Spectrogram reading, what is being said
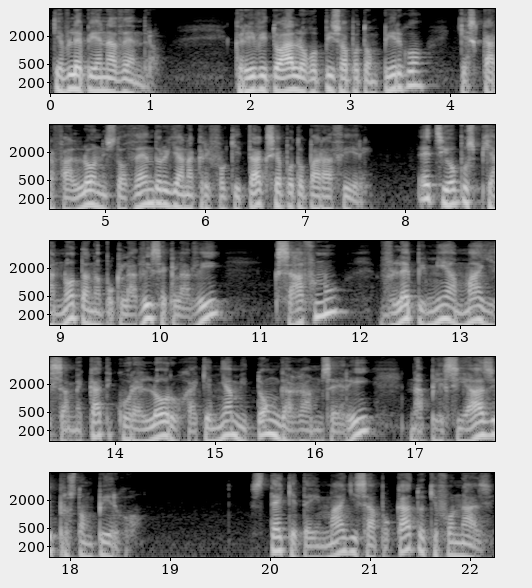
και βλέπει ένα δέντρο. Κρύβει το άλογο πίσω από τον πύργο και σκαρφαλώνει στο δέντρο για να κρυφοκοιτάξει από το παραθύρι. Έτσι όπως πιανόταν από κλαδί σε κλαδί, ξάφνου βλέπει μία μάγισσα με κάτι κουρελόρουχα και μια μητόγκα γαμψερή να πλησιάζει προς τον πύργο. Στέκεται η μάγισσα από κάτω και φωνάζει.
